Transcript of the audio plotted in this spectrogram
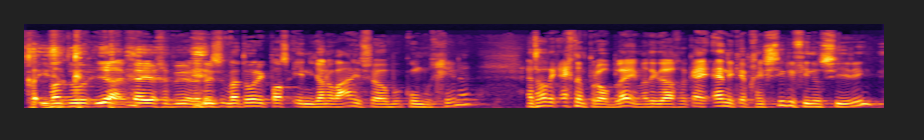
Kan je Waardoor, ja, kan je gebeuren. Dus waardoor ik pas in januari of zo kon beginnen. En toen had ik echt een probleem. Want ik dacht, oké, en ik heb geen studiefinanciering.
